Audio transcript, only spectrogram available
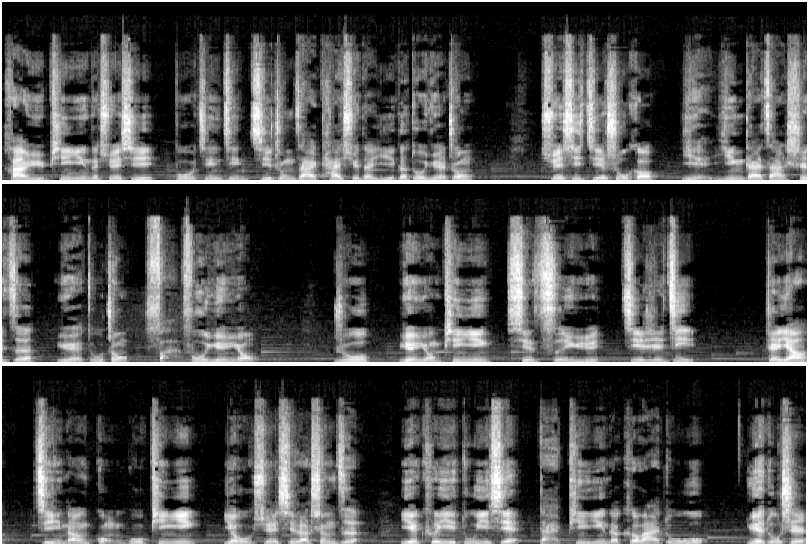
汉语拼音的学习不仅仅集中在开学的一个多月中，学习结束后也应该在识字阅读中反复运用，如运用拼音写词语、记日记，这样既能巩固拼音，又学习了生字，也可以读一些带拼音的课外读物。阅读时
